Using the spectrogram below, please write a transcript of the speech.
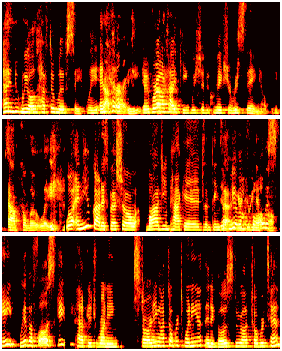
And we all have to live safely and That's right. healthy. If we're out That's right. hiking, we should make sure we're staying healthy. So- Absolutely. Well, and you've got a special lodging package and things Yeah, that we have a doing fall this fall. escape. We have a fall escape package running starting October 20th and it goes through October 10th.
